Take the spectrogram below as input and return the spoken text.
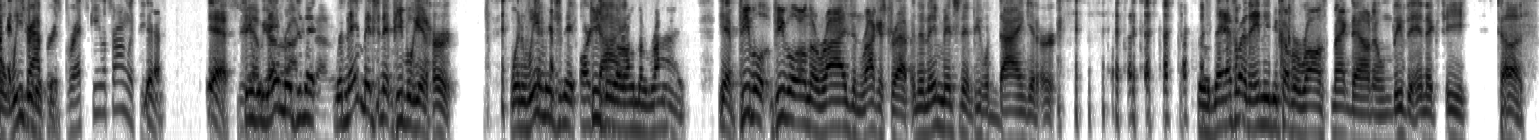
rocket we do strappers, Bretsky. What's wrong with you? Yeah. Yeah. See, Yeah, when they mention it, when they mention it, people get hurt. When we mention it, people die. are on the rise. Yeah, people people are on the rise in Rocket Strap, and then they mention it, people die and get hurt. so that's why they need to cover Raw and SmackDown and leave the NXT to us,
